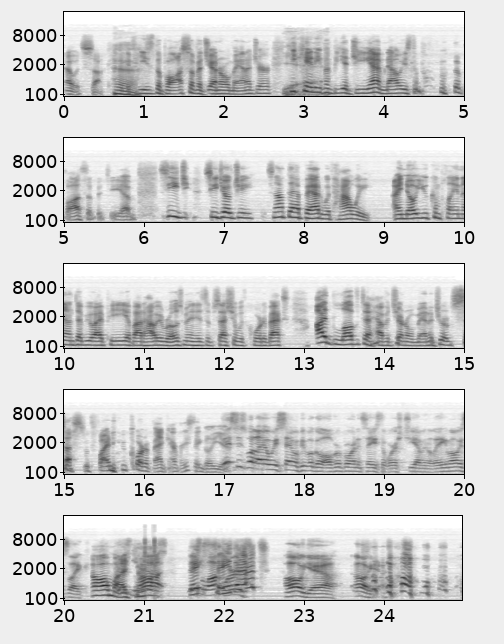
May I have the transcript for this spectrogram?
That would suck. if he's the boss of a general manager, yeah. he can't even be a GM. Now he's the, the boss of a GM. See, see, Joe G, it's not that bad with Howie. I know you complain on WIP about Howie Roseman, his obsession with quarterbacks. I'd love to have a general manager obsessed with finding a quarterback every single year. This is what I always say when people go overboard and say he's the worst GM in the league. I'm always like, oh my god, they say worse. that. Oh yeah. Oh yeah.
